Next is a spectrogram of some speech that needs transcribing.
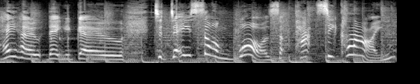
hey ho, there you go. Today's song was Patsy Cline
